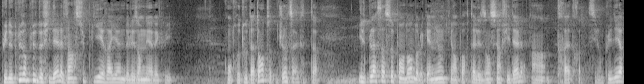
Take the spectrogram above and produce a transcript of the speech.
puis de plus en plus de fidèles vinrent supplier Ryan de les emmener avec lui. Contre toute attente, Jones accepta. Il plaça cependant dans le camion qui emportait les anciens fidèles un traître, si l'on peut dire,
